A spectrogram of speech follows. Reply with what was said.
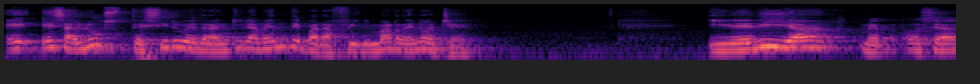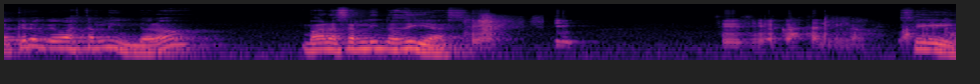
e- esa luz te sirve tranquilamente para filmar de noche. Y de día, me- o sea, creo que va a estar lindo, ¿no? Van a ser lindos días. Sí, sí. Sí, sí, acá está lindo. Va Sí.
